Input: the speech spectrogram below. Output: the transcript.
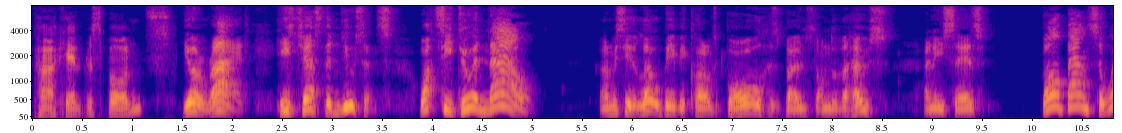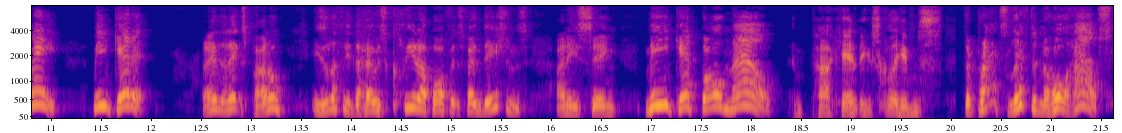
Pa Kent responds, You're right. He's just a nuisance. What's he doing now? And we see that little baby Clark's ball has bounced under the house. And he says, Ball bounce away. Me get it. And in the next panel, he's lifted the house clear up off its foundations. And he's saying, Me get ball now. and Pa Kent exclaims, The brat's lifting the whole house.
